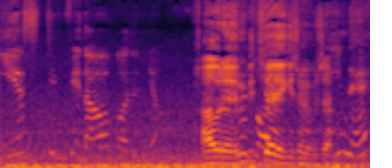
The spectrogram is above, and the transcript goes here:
ESTP 나왔거든요? 아 그래 MBTI 얘기 좀 해보자. 이네?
